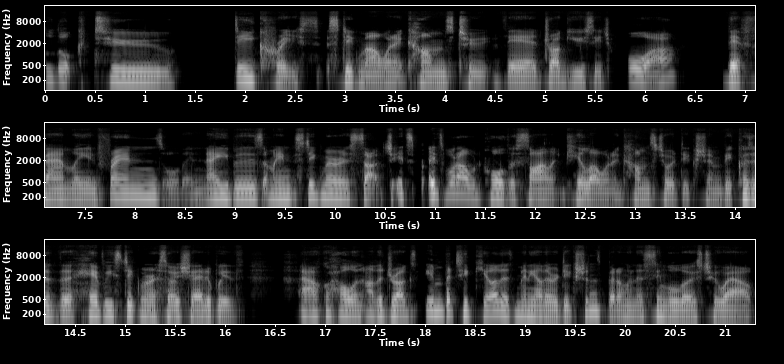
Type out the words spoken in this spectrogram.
look to decrease stigma when it comes to their drug usage or their family and friends or their neighbors. I mean, stigma is such it's it's what I would call the silent killer when it comes to addiction because of the heavy stigma associated with alcohol and other drugs in particular. There's many other addictions, but I'm going to single those two out.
